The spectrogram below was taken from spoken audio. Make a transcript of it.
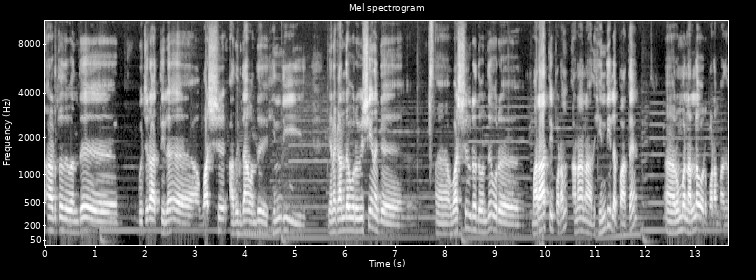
அடுத்தது வந்து குஜராத்தில் வஷ் அதுக்கு தான் வந்து ஹிந்தி. எனக்கு அந்த ஒரு விஷயம் எனக்கு அஹ், வஷ்ன்றது வந்து ஒரு மராத்தி படம். ஆனால் நான் அது ஹிந்தியில் பார்த்தேன். ரொம்ப நல்ல ஒரு படம் அது.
